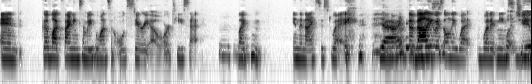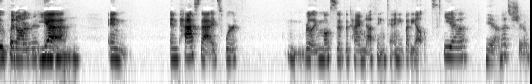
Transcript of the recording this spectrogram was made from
and good luck finding somebody who wants an old stereo or tea set, Mhm. like in the nicest way. Yeah, I think the value just- is only what what it means what to you put on it. yeah, Mhm. and and past that, it's worth really most of the time nothing to anybody else, Yeah, Yeah. that's true.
